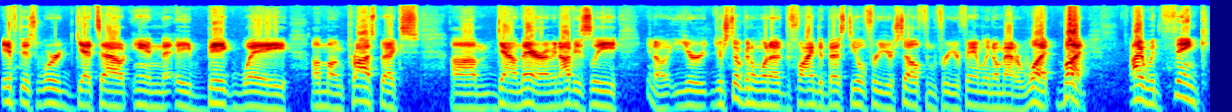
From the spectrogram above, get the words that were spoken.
if this word gets out in a big way among prospects um, down there. I mean, obviously, you know, you're you're still going to want to find the best deal for yourself and for your family, no matter what. But I would think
